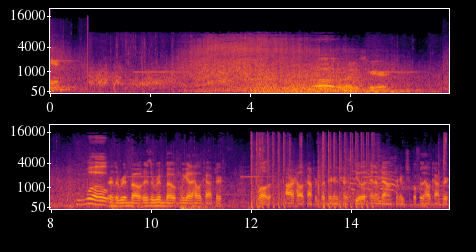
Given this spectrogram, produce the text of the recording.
Here. Whoa. There's a rib boat. There's a rib boat. and We got a helicopter. Well, our helicopter, but they're gonna try to steal it, and I'm down. They're gonna go for the helicopter.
